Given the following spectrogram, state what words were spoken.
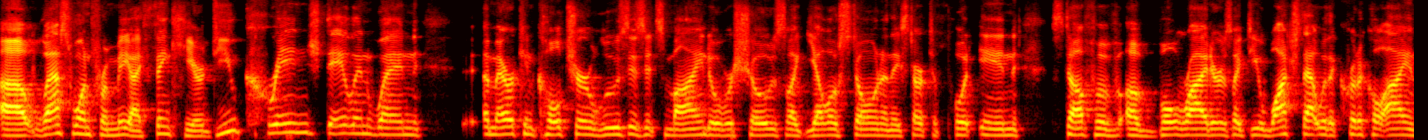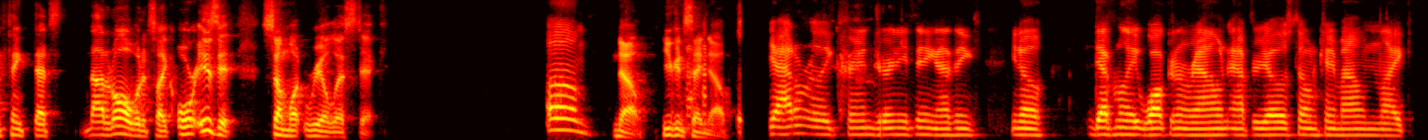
Uh, last one from me, I think here. Do you cringe, Daylon, when American culture loses its mind over shows like Yellowstone and they start to put in stuff of, of bull riders? Like, do you watch that with a critical eye and think that's not at all what it's like? Or is it somewhat realistic? Um, no, you can say no. Yeah, I don't really cringe or anything. I think, you know, definitely walking around after Yellowstone came out and like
